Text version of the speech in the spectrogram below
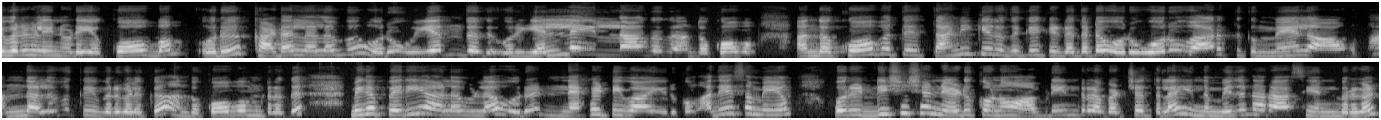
இவர்களினுடைய கோபம் ஒரு கடல் அளவு ஒரு உயர்ந்தது ஒரு எல்லை இல்லாதது அந்த கோபம். அந்த கோபத்தை தணிக்கிறதுக்கு கிட்டத்தட்ட ஒரு ஒரு வாரத்துக்கு மேல ஆகும். அந்த அளவுக்கு இவர்களுக்கு அந்த கோபம்ன்றது மிகப்பெரிய அளவுல ஒரு நெகட்டிவா இருக்கும். அதே சமயம் ஒரு டிசிஷன் எடுக்கணும் அப்படின்ற பட்சத்துல இந்த மிதுன ராசி என்பர்கள்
